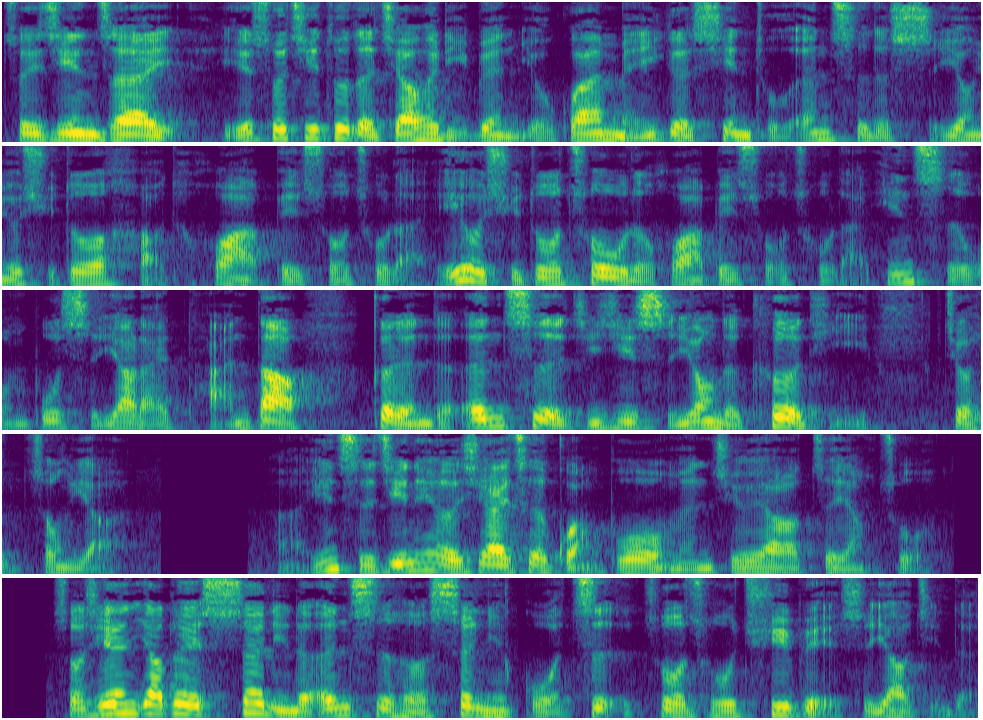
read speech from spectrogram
最近在耶稣基督的教会里面，有关每一个信徒恩赐的使用，有许多好的话被说出来，也有许多错误的话被说出来。因此，我们不时要来谈到个人的恩赐及其使用的课题，就很重要啊。因此，今天和下一次广播，我们就要这样做。首先要对圣灵的恩赐和圣灵果子做出区别是要紧的。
